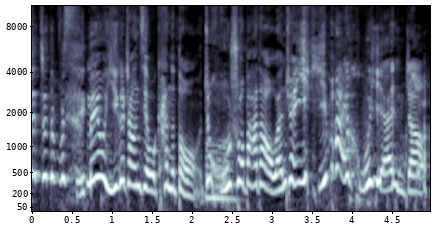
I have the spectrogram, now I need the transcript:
这真的不行，没有一个章节我看得懂，就胡说八道，完全一一派胡言，你知道？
